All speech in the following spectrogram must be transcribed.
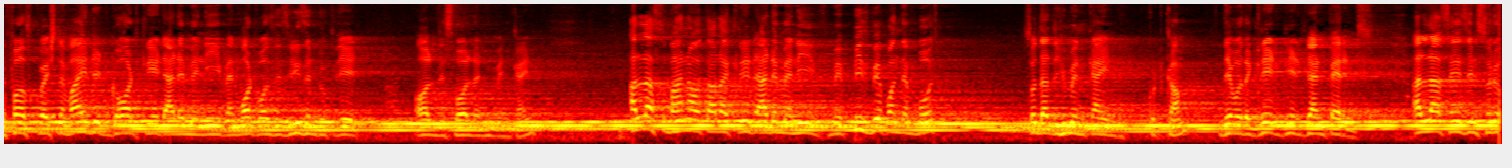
The first question why did God create Adam and Eve and what was his reason to create all this world and humankind? Allah subhanahu wa ta'ala created Adam and Eve, may peace be upon them both, so that the humankind could come. They were the great great grandparents. Allah says in Surah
